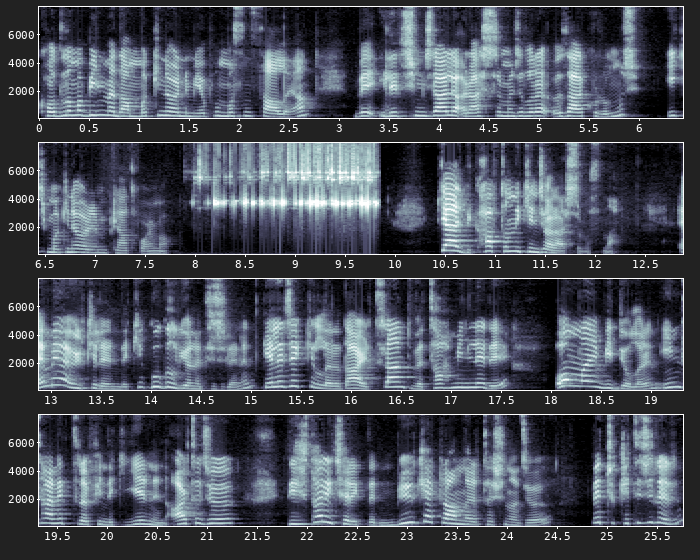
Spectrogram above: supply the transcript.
kodlama bilmeden makine öğrenimi yapılmasını sağlayan ve iletişimcilerle araştırmacılara özel kurulmuş ilk makine öğrenimi platformu. Geldik haftanın ikinci araştırmasına. EMEA ülkelerindeki Google yöneticilerinin gelecek yıllara dair trend ve tahminleri online videoların internet trafiğindeki yerinin artacağı, dijital içeriklerin büyük ekranlara taşınacağı ve tüketicilerin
